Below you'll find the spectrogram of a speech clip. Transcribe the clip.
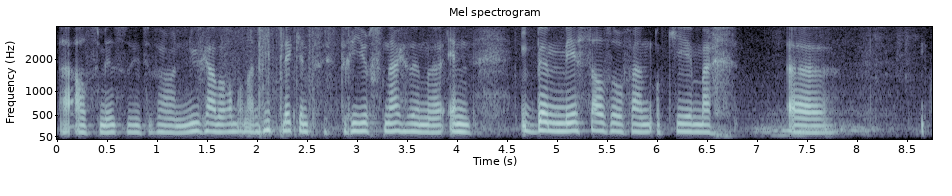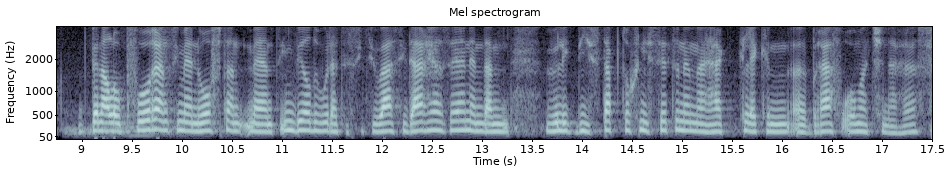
Eh, als mensen zoiets van, nu gaan we allemaal naar die plek en het is drie uur s'nachts. En, eh, en ik ben meestal zo van, oké, maar... eh, ik ben al op voorhand in mijn hoofd aan, mij aan het inbeelden hoe dat de situatie daar gaat zijn. En dan wil ik die stap toch niet zetten en dan ga ik gelijk een eh, braaf omaatje naar huis.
